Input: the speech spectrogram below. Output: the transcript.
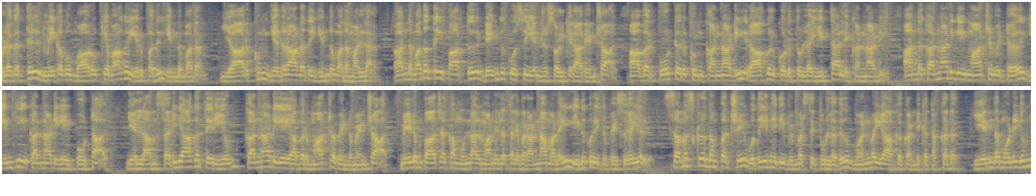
உலகத்தில் மிகவும் ஆரோக்கியமாக இருப்பது இந்த மதம். யாருக்கும் எதிரானது இந்து மதம் அல்ல. அந்த மதத்தை பார்த்து டெங்கு கொசு என்று சொல்கிறார் என்றால் அவர் போட்டிருக்கும் கண்ணாடி ராகுல் கொடுத்துள்ள இத்தாலி கண்ணாடி. அந்த கண்ணாடியை மாற்றிவிட்டு இந்திய கண்ணாடியை போட்டால் எல்லாம் சரியாக தெரியும் கண்ணாடியை அவர் மாற்ற வேண்டும் என்றார். மேலும் பாஜக முன்னாள் மாநில தலைவர் அண்ணாமலை இது குறித்து பேசுகையில் சமஸ்கிருதம் பற்றி உதயநிதி விமர்சித்துள்ளது வன்மையாக கண்டிக்கத்தக்கது. எந்த மொழியும்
